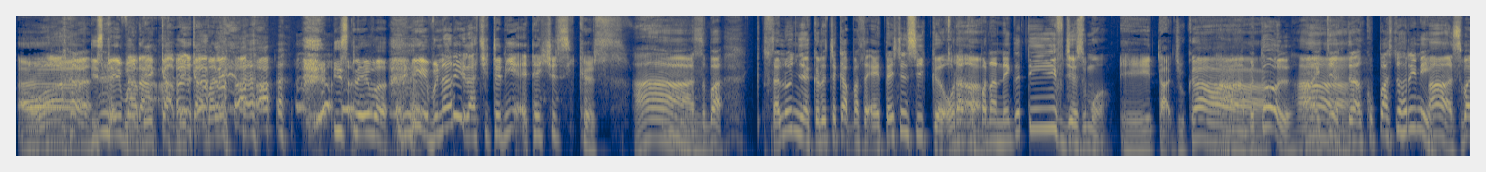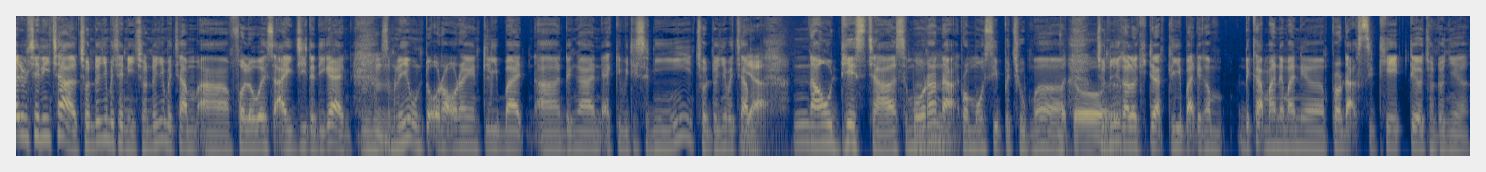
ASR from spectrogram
Uh, Wah, disclaimer nak tak? backup- backup balik. disclaimer. Eh menarik lah cerita ni Attention seekers. Ah, sebab selalunya kalau cakap pasal attention seeker, orang akan pandang negatif je semua. Eh tak juga Ah, betul. Ha, itu yang kita nak kupas tu hari ni. Ah, sebab dia macam ni Chal Contohnya macam ni Contohnya macam uh, Followers IG tadi kan Mhm. mm-hmm. Sebenarnya untuk orang-orang yang terlibat uh, Dengan aktiviti seni Contohnya macam Ya. Nowadays Chal Semua orang nak promosi percuma Betul. Contohnya kalau kita nak terlibat Dengan Dekat mana-mana Produksi teater contohnya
